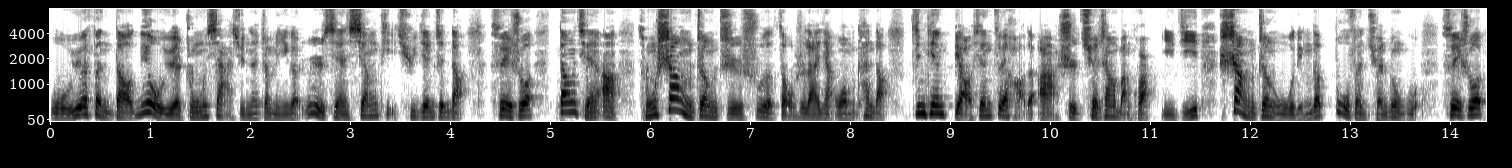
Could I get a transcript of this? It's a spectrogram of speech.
五月份到六月中下旬的这么一个日线箱体区间震荡。所以说当前啊从上证指数的走势来讲，我们看到今天表现最好的啊是券商板块以及上证五零的部分权重股。所以说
